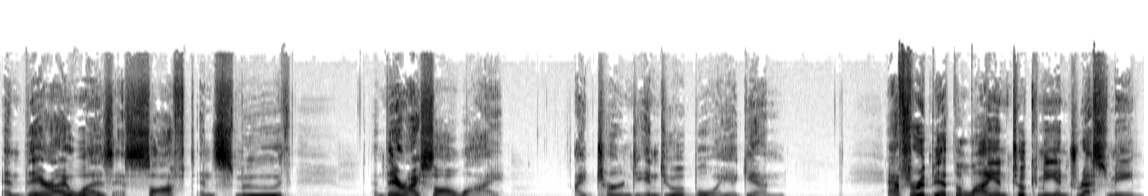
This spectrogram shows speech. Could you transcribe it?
and there I was, as soft and smooth, and there I saw why. I'd turned into a boy again. After a bit, the lion took me and dressed me.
